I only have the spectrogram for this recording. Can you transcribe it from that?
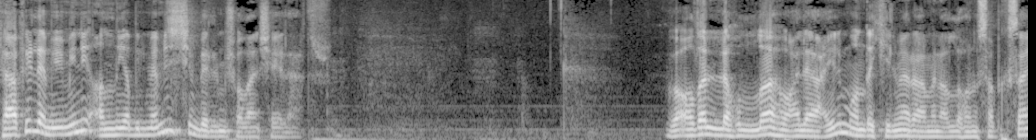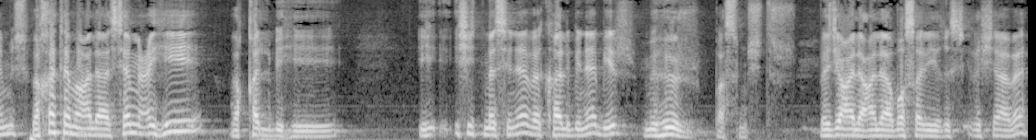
kafirle mümini anlayabilmemiz için verilmiş olan şeylerdir. Ve adallahullahu ala ilm ondaki ilme rağmen Allah onu sapık saymış ve hateme ala sem'ihi ve kalbihi işitmesine ve kalbine bir mühür basmıştır. Ve ceale ala basari gışave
